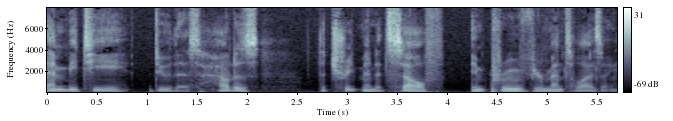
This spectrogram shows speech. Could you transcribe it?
MBT do this? How does the treatment itself improve your mentalizing?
